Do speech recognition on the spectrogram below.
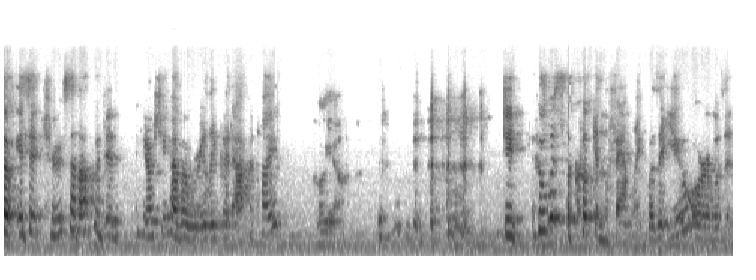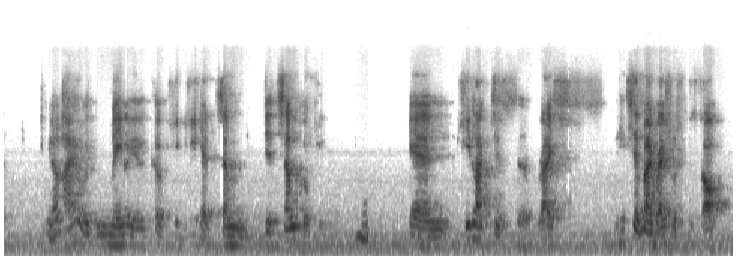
So is it true, Sadako, did Hiroshi have a really good appetite? Oh, yeah. Did, who was the cook in the family? Was it you or was it? You know, I was mainly a cook. He, he had some, did some cooking. Mm-hmm. And he liked his uh, rice. He said my rice was too soft.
